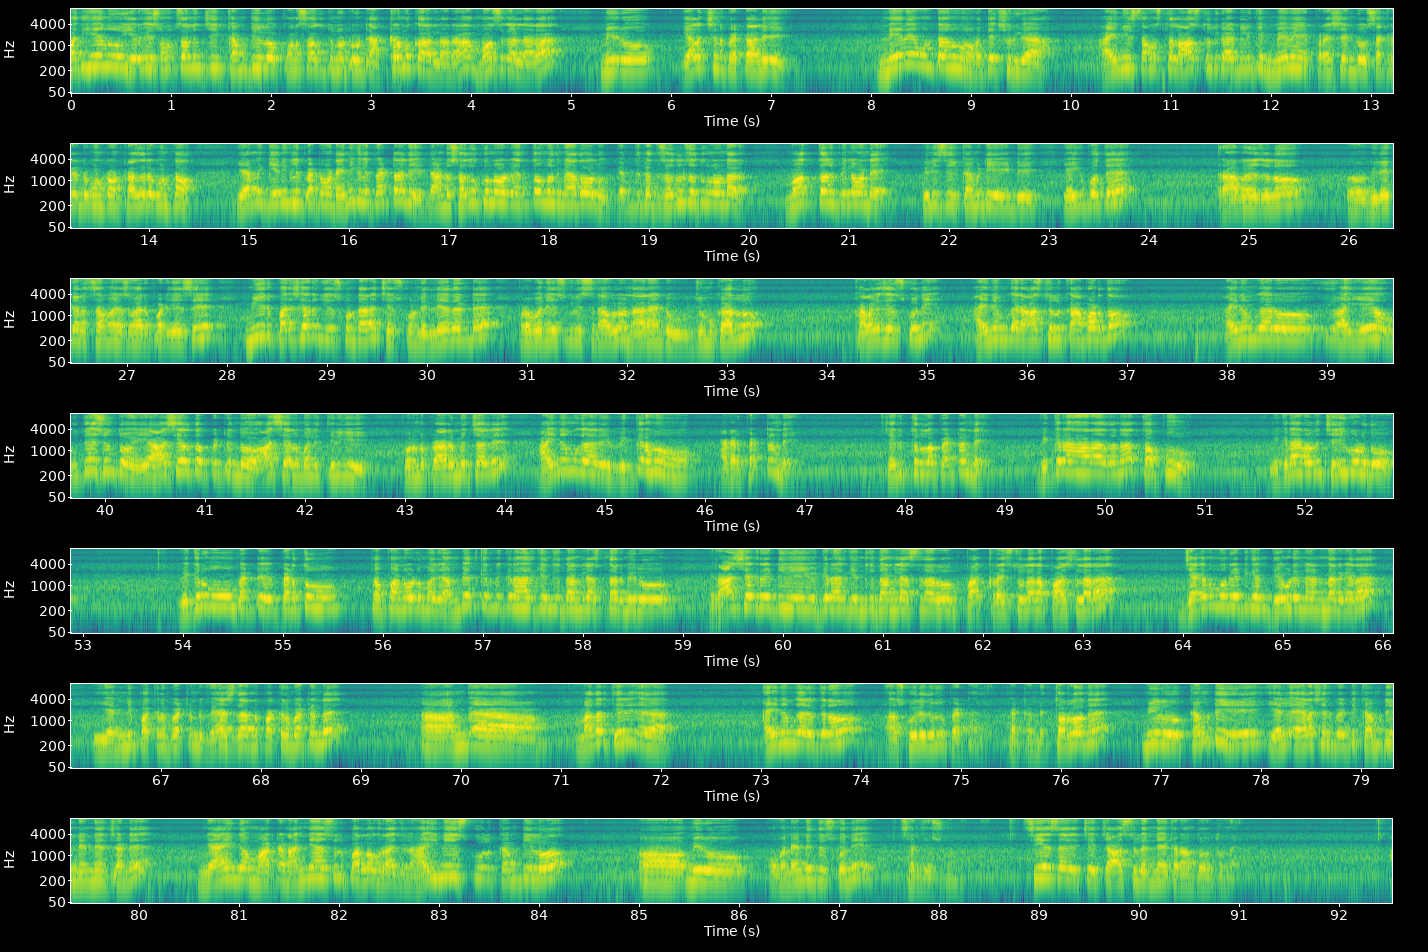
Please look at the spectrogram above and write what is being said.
పదిహేను ఇరవై సంవత్సరాల నుంచి కమిటీలో కొనసాగుతున్నటువంటి అక్రమకారులారా మోసగాళ్ళారా మీరు ఎలక్షన్ పెట్టాలి. నేనే ఉంటాను అధ్యక్షుడిగా. ఐనీ సంస్థల ఆస్తుల గాడిలకి మేమే ప్రెసిడెంట్ సెక్రటరీ ఉంటాం ట్రెజరీ ఉంటాం. ఎన్నికి ఎన్నికలు పెట్టమంటే ఎన్నికలు పెట్టాలి. దాంట్లో చదువుకున్న వాళ్ళు ఎంతోమంది మేధావులు పెద్ద పెద్ద చదువులు చదువుకుని ఉన్నారు. మొత్తం పిలవండి. పిలిచి కమిటీ వేయండి. వేయకపోతే రాబోయే రోజులో విలేకరుల సమావేశం ఏర్పాటు చేసి మీరు పరిష్కారం చేసుకుంటారా? చేసుకోండి. లేదంటే ప్రభు నేసుక్రీస్తునావులో నాలాంటి ఉద్యమకారులు కలగ చేసుకొని ఐనమ్ గారి ఆస్తులను కాపాడతాం. ఐనమ్ గారు ఏ ఉద్దేశంతో ఏ ఆశయాలతో పెట్టిందో ఆశయాలు మళ్ళీ తిరిగి పునరు ప్రారంభించాలి. ఐనమ్ గారి విగ్రహం అక్కడ పెట్టండి. చరిత్రలో పెట్టండి. విగ్రహారాధన తప్పు. విగ్రహారాధన చేయకూడదు. విగ్రహం పెట్టే పెడతాం తప్ప అన్నోళ్ళు మరి అంబేద్కర్ విగ్రహాలకి ఎందుకు దండలేస్తున్నారు మీరు? రాజశేఖర రెడ్డి విగ్రహాలకి ఎందుకు దండలేస్తున్నారు? పా క్రైస్తులారా పాస్టులారా? జగన్మోహన్ రెడ్డి గారిని దేవుడిని అంటున్నారు కదా. ఇవన్నీ పక్కన పెట్టండి వేషధారణ పక్కన పెట్టండి. మదర్ తెరి ఐనమ్ గారి విగ్రహం ఆ స్కూల్ ఎదురుగా పెట్టాలి పెట్టండి. త్వరలోనే మీరు కమిటీ ఎల్ ఎలక్షన్ పెట్టి కమిటీ నిర్ణయించండి. న్యాయంగా మాట్లాడి అన్యాసులు పర్లోక రాజ్యంలో హైనీ స్కూల్ కమిటీలో మీరు ఒక నిర్ణయం తీసుకొని సరి చేసుకోండి. సిఎస్ఐ చర్చి ఆస్తులు అన్యాయకరంతో అవుతున్నాయి.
